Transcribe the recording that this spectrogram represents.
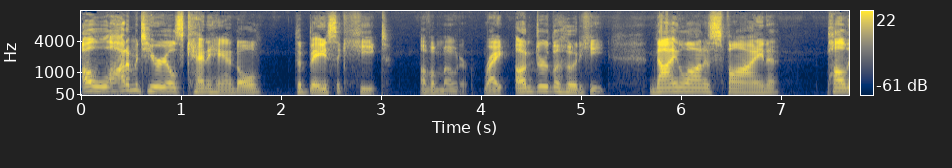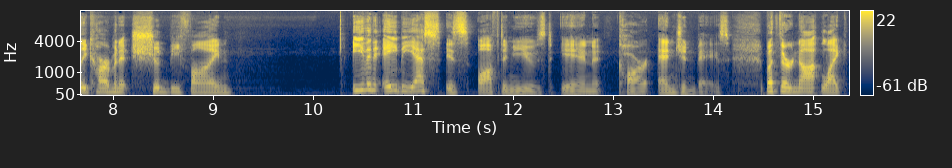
A lot of materials can handle the basic heat of a motor, right? Under the hood heat. Nylon is fine. Polycarbonate should be fine. Even ABS is often used in car engine bays, but they're not like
